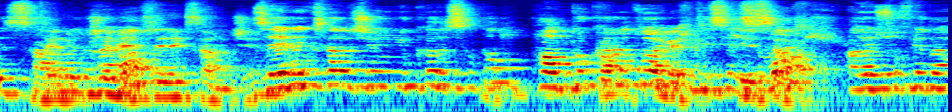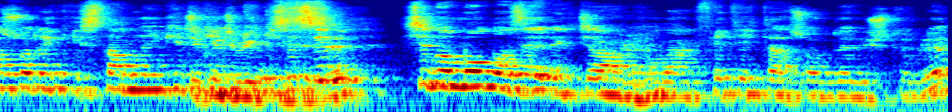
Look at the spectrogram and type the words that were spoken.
e, sarnıcı Zeyrek- var. evet, Zeyrek sarnıcı. Zeyrek Sarnıcı'nın yukarısında Pantokrator Evet, Kilisesi kilise var. var. Ayasofya'dan sonraki İstanbul'da ikinci, İkinci bir kilisesi. kilisesi. Şimdi Molla Zeyrek Camii Hı olarak fetihten sonra dönüştürülüyor.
